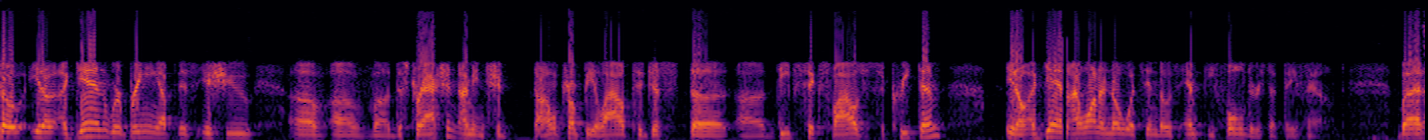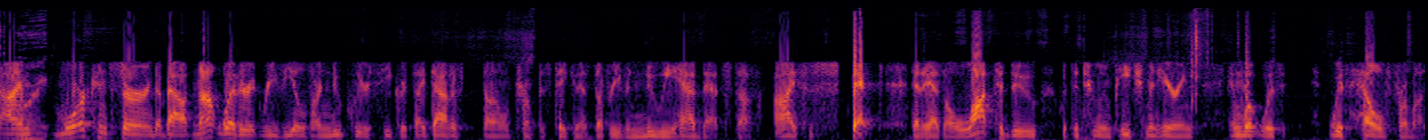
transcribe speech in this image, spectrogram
So, you know, again, we're bringing up this issue of, of uh, distraction? I mean, should Donald Trump be allowed to just uh, uh, deep six files, just secrete them? You know, again, I want to know what's in those empty folders that they found. But I'm right. more concerned about not whether it reveals our nuclear secrets. I doubt if Donald Trump has taken that stuff or even knew he had that stuff. I suspect that it has a lot to do with the two impeachment hearings and what was withheld from us.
